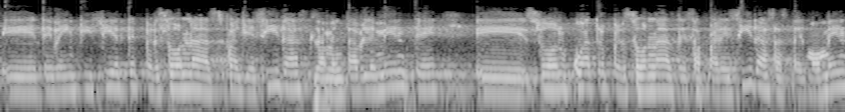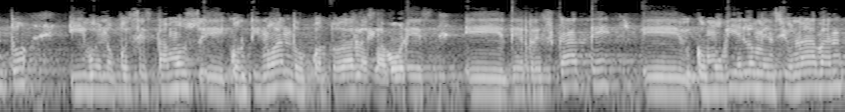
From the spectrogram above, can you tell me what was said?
de 27 personas fallecidas, lamentablemente, son cuatro personas desaparecidas hasta el momento y bueno, pues estamos eh, continuando con todas las labores eh, de rescate. Eh, como bien lo mencionaban,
